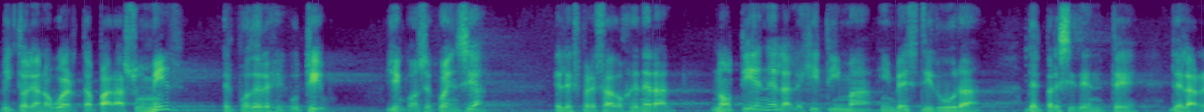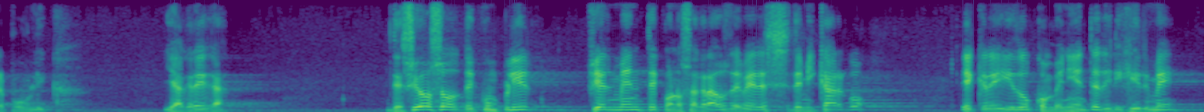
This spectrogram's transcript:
Victoriano Huerta para asumir el poder ejecutivo y en consecuencia el expresado general no tiene la legítima investidura del presidente de la República. Y agrega, deseoso de cumplir fielmente con los sagrados deberes de mi cargo, he creído conveniente dirigirme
